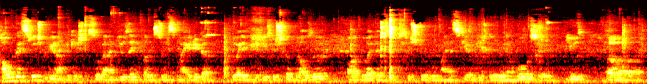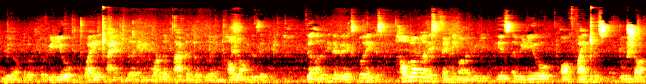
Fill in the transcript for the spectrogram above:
how they switch between applications. So when I'm using, for instance, my editor, do I immediately switch to the browser, or do I then switch to MySQL, which will doing a course, or use uh, you know, video while I'm learning? What are the patterns of learning? How long does it? The other thing that we're exploring is how long are they spending on a video? Is a video of five minutes too short?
